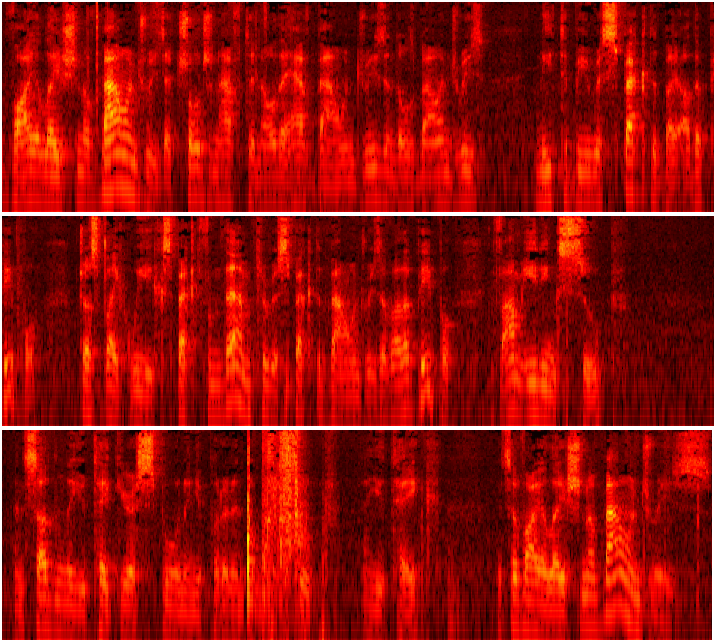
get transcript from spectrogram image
violation of boundaries, that children have to know they have boundaries and those boundaries need to be respected by other people just like we expect from them to respect the boundaries of other people. If I'm eating soup, and suddenly you take your spoon and you put it into my soup, and you take, it's a violation of boundaries.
